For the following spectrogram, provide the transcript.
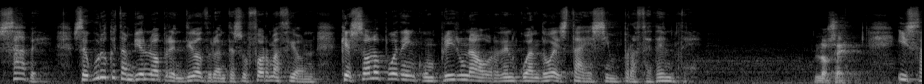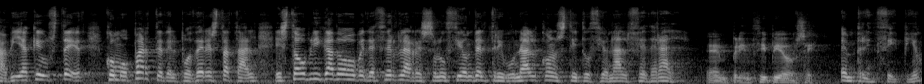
Sabe, seguro que también lo aprendió durante su formación, que solo puede incumplir una orden cuando ésta es improcedente. Lo sé. Y sabía que usted, como parte del poder estatal, está obligado a obedecer la resolución del Tribunal Constitucional Federal. En principio, sí. ¿En principio?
